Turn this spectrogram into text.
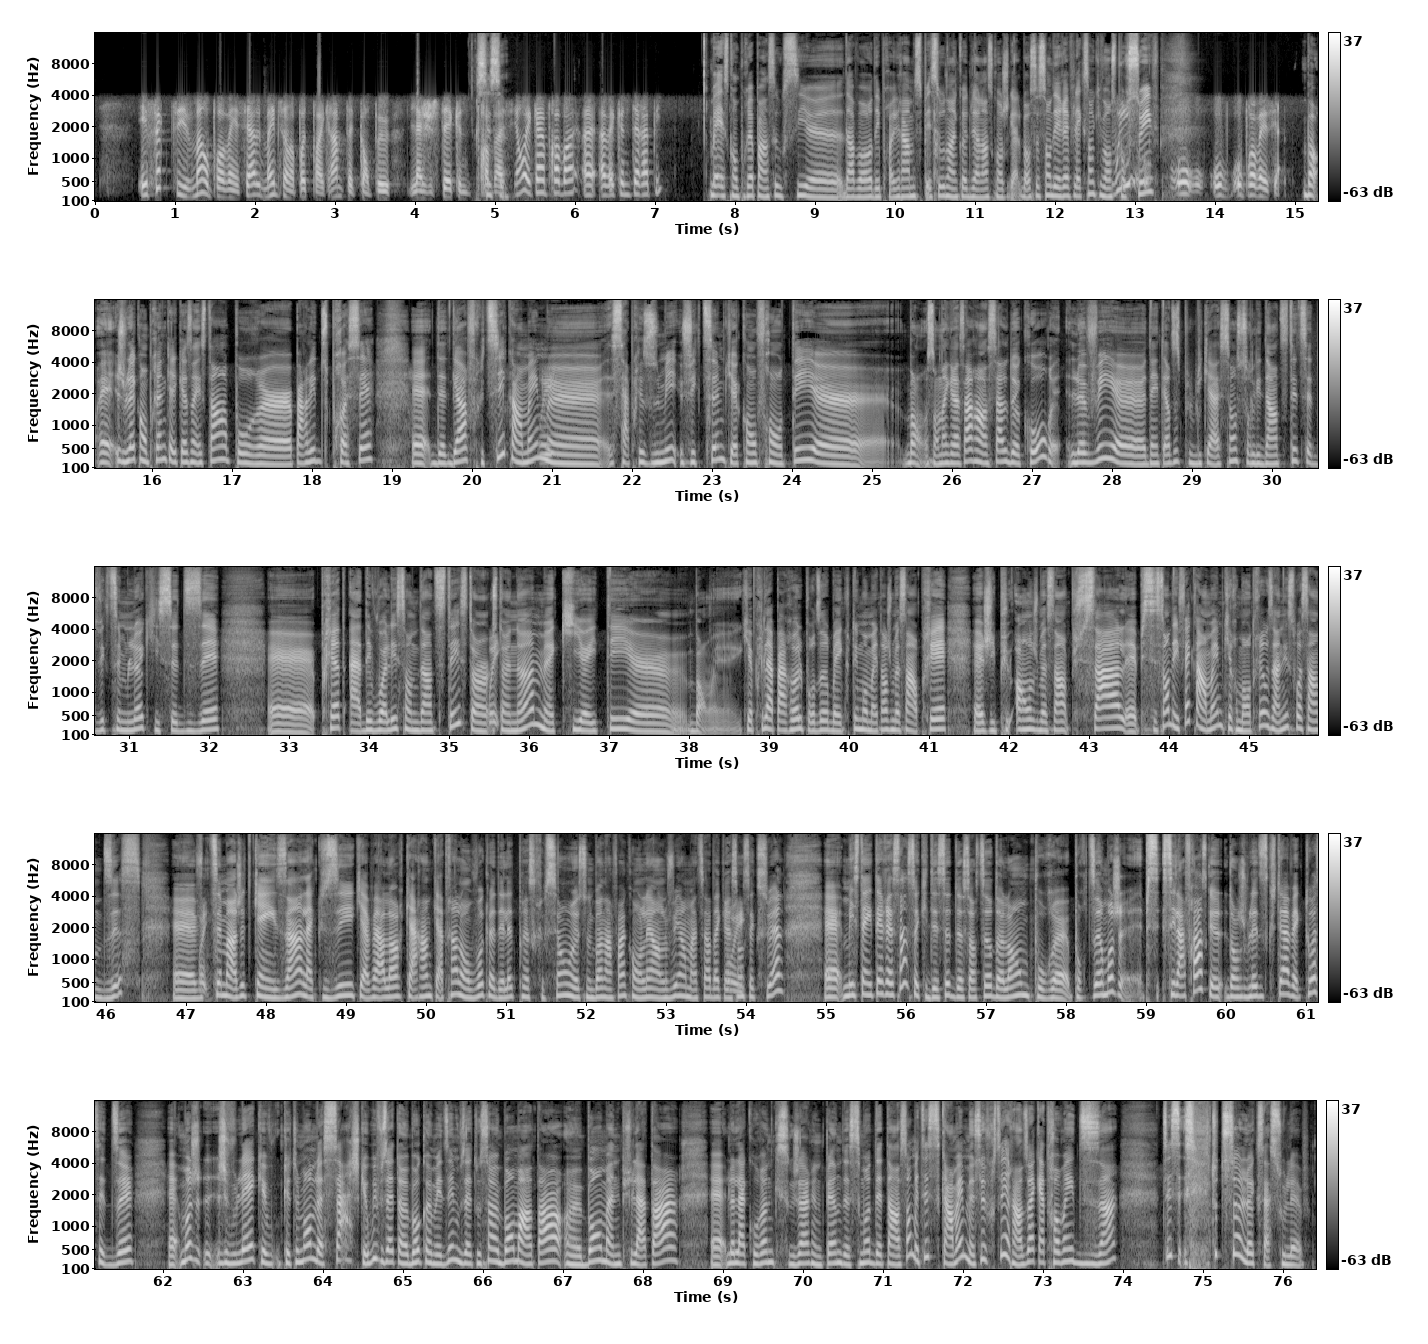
effectivement, au provincial, même si on n'a pas de programme, peut-être qu'on peut l'ajuster avec une probation, avec, un euh, avec une thérapie. Mais est-ce qu'on pourrait penser aussi euh, d'avoir des programmes spéciaux dans le cas de violence conjugale? Bon, ce sont des réflexions qui vont se poursuivre. Au, au, au provincial. Bon, euh, je voulais qu'on prenne quelques instants pour euh, parler du procès euh, d'Edgar Frutier, quand même, Oui. euh, sa présumée victime qui a confronté euh, bon son agresseur en salle de cours, levé euh, d'interdit de publication sur l'identité de cette victime-là qui se disait euh, prête à dévoiler son identité. C'est un, Oui. c'est un homme qui a été euh, bon, qui a pris la parole pour dire ben écoutez moi maintenant je me sens prêt, euh, j'ai plus honte, je me sens plus sale. Euh, Puis ce sont des faits quand même qui aux années 70. Euh, Oui. Victime âgée de 15 ans, l'accusé qui avait alors 44 ans. Là, on voit que le délai de prescription, euh, c'est une bonne affaire qu'on l'ait enlevé en matière d'agression Oui. sexuelle. Euh, mais c'est intéressant ce qui décide de sortir de l'ombre pour euh, pour dire moi c'est la phrase que dont je voulais discuter avec toi, c'est de dire euh, moi je, je voulais que que tout le monde le sache que oui vous êtes un bon comédien, mais vous êtes aussi un bon menteur, un bon manipulateur. Là la couronne qui suggère une peine de six mois de détention, mais tu sais c'est quand même monsieur Fruitier est rendu à 90 ans. Tu sais c'est- tout ça là que ça soulève.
